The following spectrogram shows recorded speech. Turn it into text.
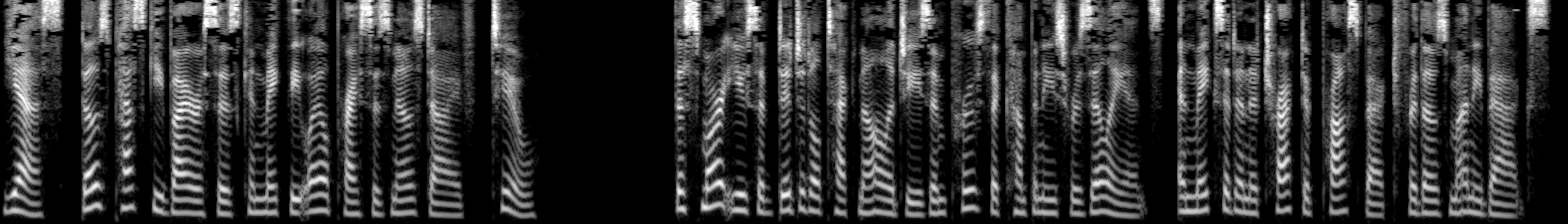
Yes, those pesky viruses can make the oil prices nosedive, too. The smart use of digital technologies improves the company's resilience and makes it an attractive prospect for those moneybags.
